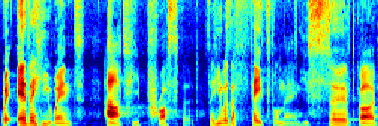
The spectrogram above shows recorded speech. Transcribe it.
Wherever he went out, he prospered. So he was a faithful man. He served God.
